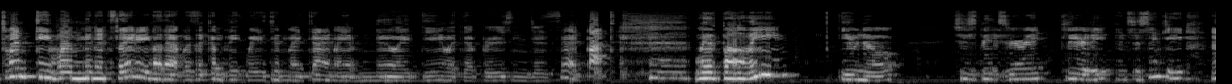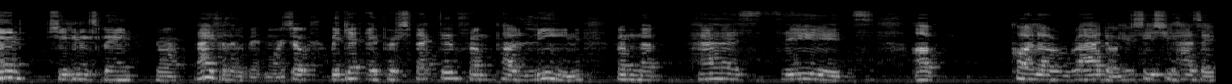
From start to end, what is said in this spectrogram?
21 minutes later, you go, that was a complete waste of my time. I have no idea what that person just said. But with Pauline, you know. She speaks very clearly and succinctly, and she can explain your life a little bit more. So we get a perspective from Pauline from the Palisades of Colorado. You see, she has a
